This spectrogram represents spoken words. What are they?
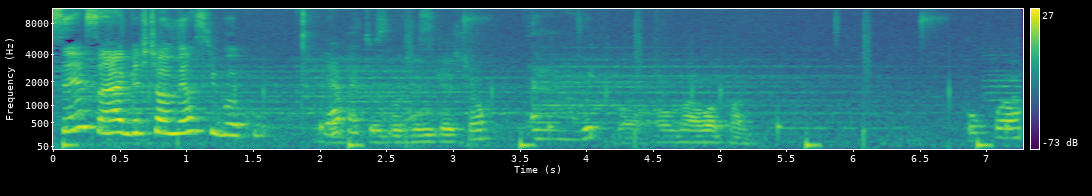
C'est ça, je te remercie beaucoup. Il n'y a pas de souci. poser une question? Euh, oui. Bon, on va reprendre. Pourquoi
